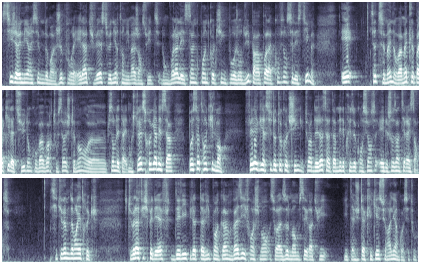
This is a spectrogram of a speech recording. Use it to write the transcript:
Si j'avais une meilleure estime de moi, je pourrais. Et là, tu laisses venir ton image ensuite. Donc voilà les 5 points de coaching pour aujourd'hui par rapport à la confiance et l'estime. Et cette semaine, on va mettre le paquet là-dessus. Donc on va voir tout ça justement euh, plus en détail. Donc je te laisse regarder ça. Pose-toi tranquillement. Fais l'exercice d'auto-coaching. Tu vois, déjà, ça va t'amener des prises de conscience et des choses intéressantes. Si tu veux me demander des trucs, si tu veux la fiche PDF, dailypilotetavie.com, vas-y franchement, sur la zone membre, c'est gratuit. Il t'a juste à cliquer sur un lien, quoi, c'est tout.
